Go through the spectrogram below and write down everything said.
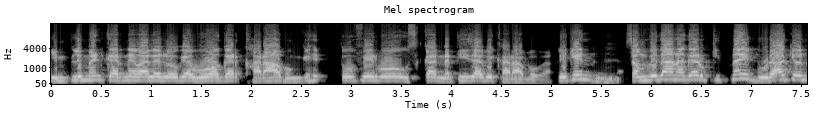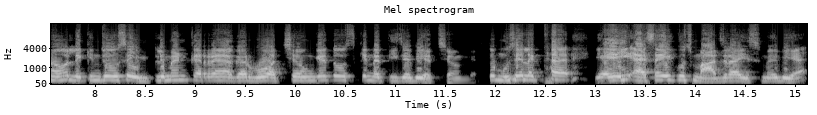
इम्प्लीमेंट करने वाले लोग हैं वो अगर खराब होंगे तो फिर वो उसका नतीजा भी खराब होगा। लेकिन हम्म। संविधान अगर कितना ही बुरा क्यों ना हो लेकिन जो उसे इम्प्लीमेंट कर रहे हैं अगर वो अच्छे होंगे तो उसके नतीजे भी अच्छे होंगे। तो मुझे लगता है यही ऐसा ही कुछ माजरा इसमें भी है।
